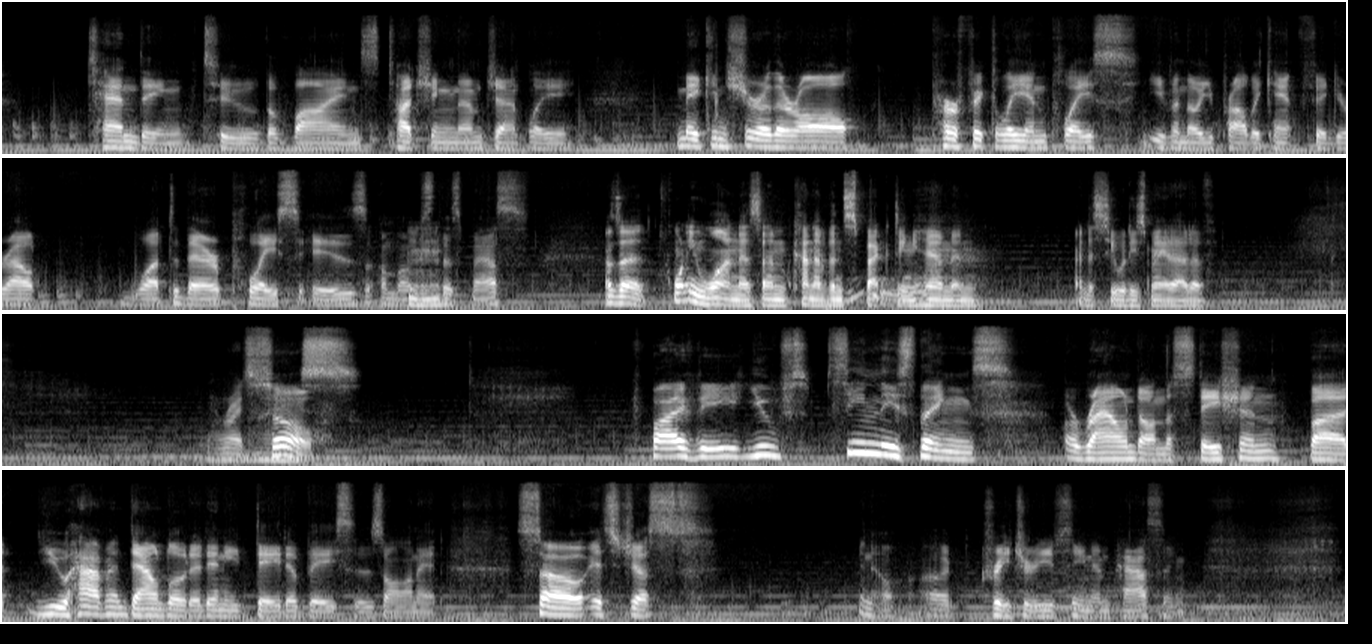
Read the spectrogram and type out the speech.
tending to the vines, touching them gently, making sure they're all perfectly in place, even though you probably can't figure out what their place is amongst Mhm. this mess. I was a 21 as I'm kind of inspecting him and trying to see what he's made out of. All right, so Nice. 5e, you've seen these things around on the station, but you haven't downloaded any databases on it. So it's just, you know, a creature you've seen in passing.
